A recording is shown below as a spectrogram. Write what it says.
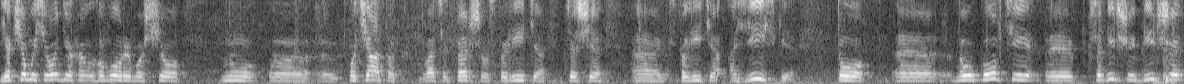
Якщо ми сьогодні говоримо, що ну, е, е, початок 21 століття це ще е, століття азійське, то науковці все більше і більше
